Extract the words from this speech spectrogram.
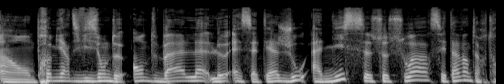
En première division de handball, le SATH joue à Nice ce soir, c'est à 20h30.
